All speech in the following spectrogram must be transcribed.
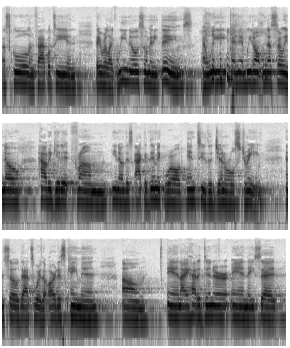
a school and faculty, and they were like, "We know so many things, and we and then we don't necessarily know." how to get it from you know this academic world into the general stream. And so that's where the artists came in. Um, and i had a dinner and they said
